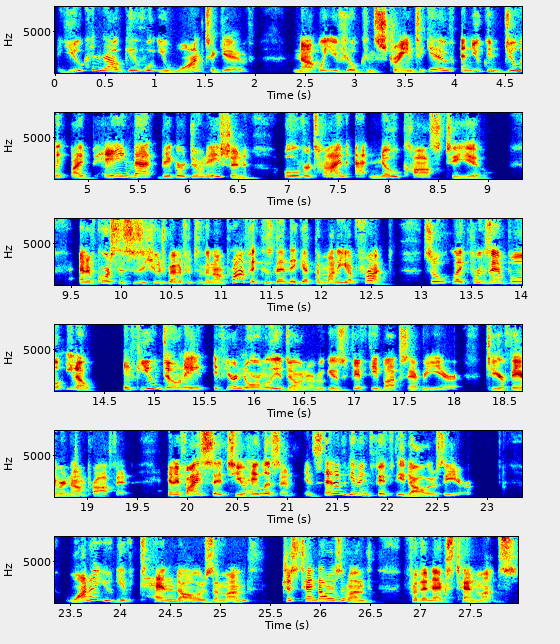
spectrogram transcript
you can now give what you want to give, not what you feel constrained to give, and you can do it by paying that bigger donation over time at no cost to you. And of course, this is a huge benefit to the nonprofit because then they get the money up front. So, like for example, you know, if you donate, if you're normally a donor who gives 50 bucks every year to your favorite nonprofit, and if I said to you, hey, listen, instead of giving $50 a year, why don't you give $10 a month, just $10 a month for the next 10 months?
